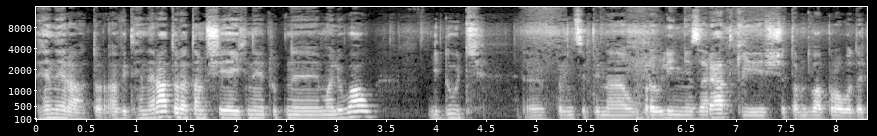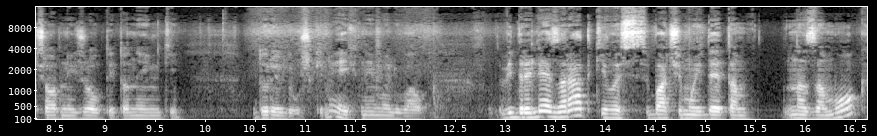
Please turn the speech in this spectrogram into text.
генератор. А від генератора там ще я їх не, тут не малював. Ідуть, е, в принципі, на управління зарядки, ще там два провода, чорний, жовтий, тоненький, до релюшки. Ну, я їх не малював. Від реле зарядки, ось бачимо, йде там на замок.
